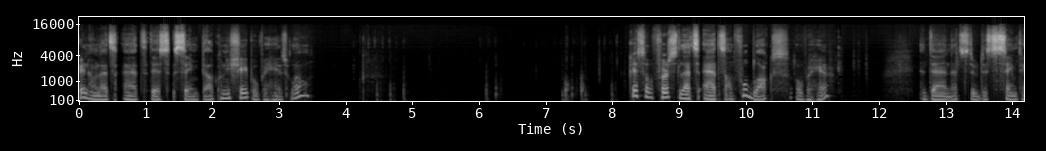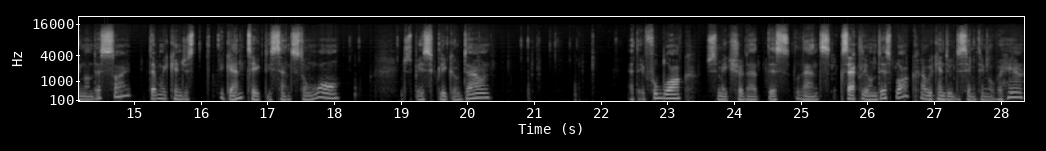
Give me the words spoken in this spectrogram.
Okay, now let's add this same balcony shape over here as well. Okay, so first let's add some full blocks over here and then let's do the same thing on this side. Then we can just again take the sandstone wall. Just basically go down at a full block. Just make sure that this lands exactly on this block. Now we can do the same thing over here.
